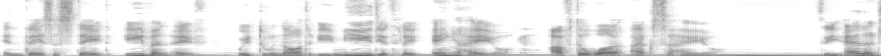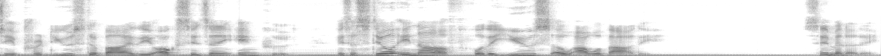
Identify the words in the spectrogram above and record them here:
In this state, even if we do not immediately inhale after one exhale, the energy produced by the oxygen input is still enough for the use of our body. Similarly,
